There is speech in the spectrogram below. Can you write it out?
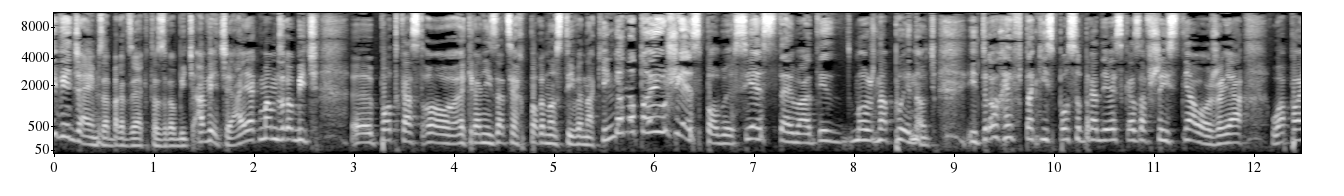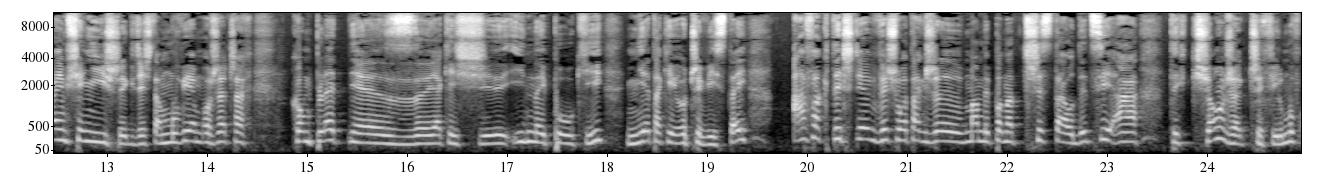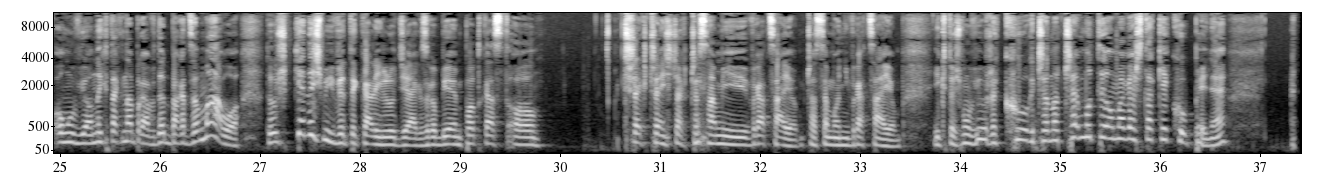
Nie wiedziałem za bardzo, jak to zrobić. A wiecie, a jak mam zrobić e, podcast o ekranizacjach porno Stephena Kinga, no to już jest pomysł, jest temat, jest, można płynąć. I trochę w taki sposób Radio SK zawsze istniało, że ja łapałem się niszy, gdzieś tam mówiłem o rzeczach kompletnie z jakiejś innej półki, nie takiej oczywistej, a faktycznie wyszło tak, że mamy ponad 300 audycji, a tych książek czy filmów omówionych tak naprawdę bardzo mało. To już kiedyś mi wytykali ludzie, jak zrobiłem podcast o trzech częściach czasami wracają, czasem oni wracają. I ktoś mówił, że kurczę, no czemu ty omawiasz takie kupy, nie?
